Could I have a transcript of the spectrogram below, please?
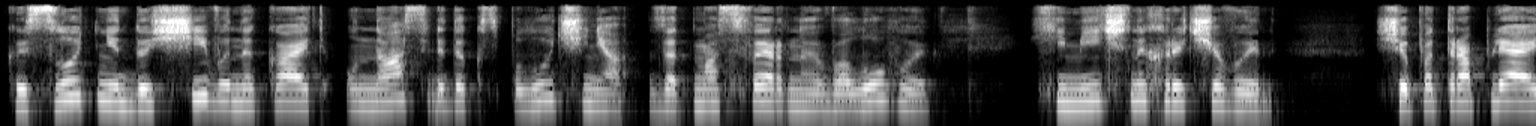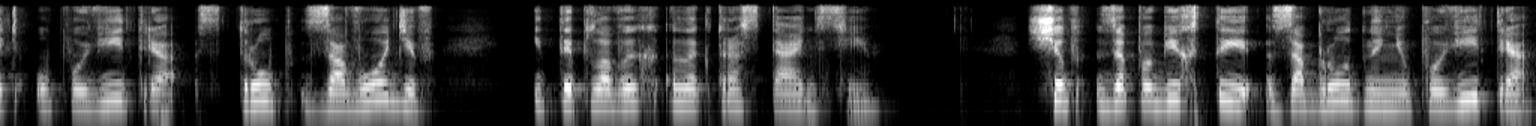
Кислотні дощі виникають унаслідок сполучення з атмосферною вологою хімічних речовин, що потрапляють у повітря з труб заводів і теплових електростанцій. Щоб запобігти забрудненню повітря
